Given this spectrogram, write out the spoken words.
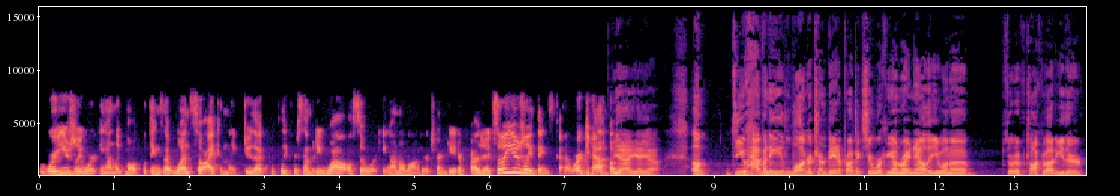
we're usually working on like multiple things at once so i can like do that quickly for somebody while also working on a longer term data project so usually things kind of work out yeah yeah yeah um, do you have any longer term data projects you're working on right now that you want to sort of talk about either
